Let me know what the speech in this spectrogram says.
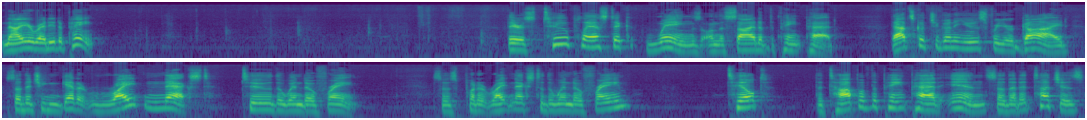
Now you're ready to paint. There's two plastic wings on the side of the paint pad. That's what you're going to use for your guide so that you can get it right next to the window frame. So just put it right next to the window frame, tilt the top of the paint pad in so that it touches,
